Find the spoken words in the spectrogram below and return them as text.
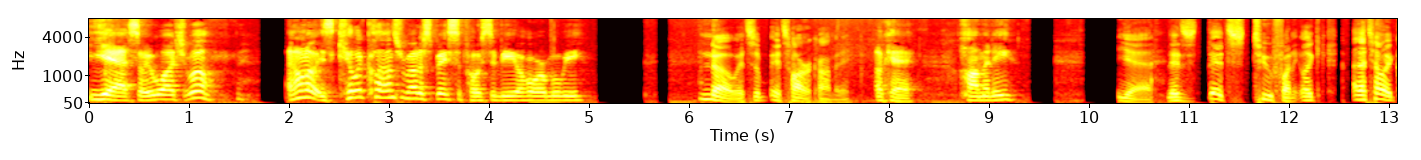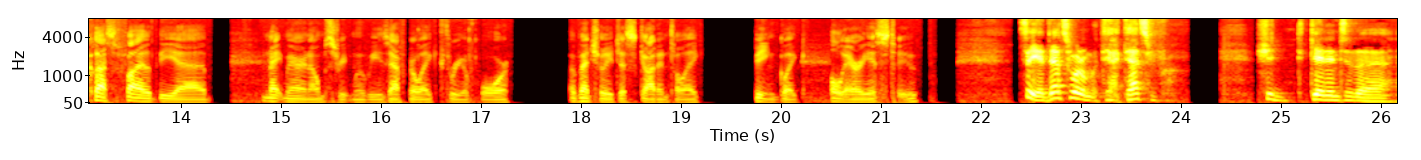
Yeah, so we watched. Well, I don't know. Is Killer Clowns from Outer Space supposed to be a horror movie? No, it's a it's horror comedy. Okay, comedy. Yeah, it's it's too funny. Like that's how I classify the uh, Nightmare on Elm Street movies. After like three or four, eventually it just got into like being like hilarious too. So yeah, that's what I'm. that- That's should get into the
